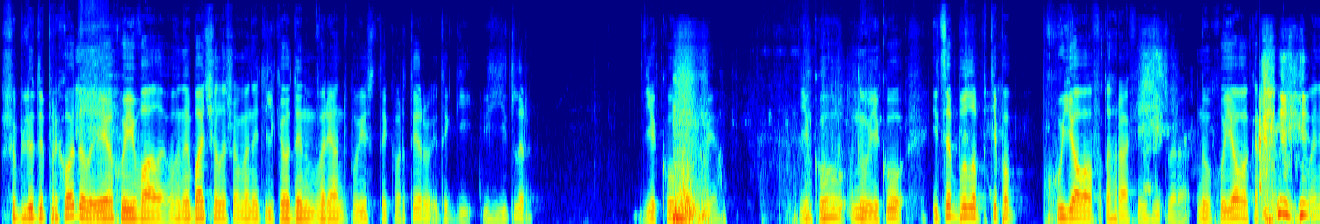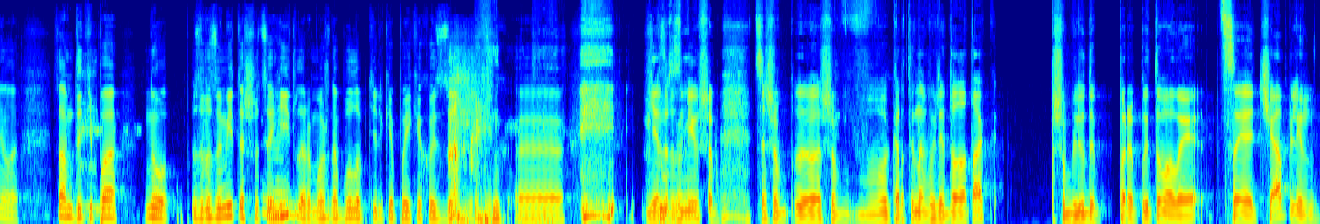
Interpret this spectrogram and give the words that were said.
Щоб люди приходили і охуєвали. Вони бачили, що в мене тільки один варіант повісити квартиру, і такі Гітлер? Якого хуя? Якого. Ну, якого. І це було б, типа, хуйова фотографія Гітлера. Ну, хуйова картина, поняли? Там, де, типа, ну, зрозуміти, що це Гітлер, можна було б тільки по якихось зовнішніх. Е, Ні, зрозумів, щоб це щоб, е, щоб картина виглядала так, щоб люди перепитували, це Чаплін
